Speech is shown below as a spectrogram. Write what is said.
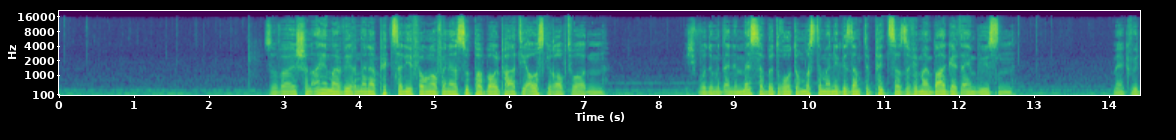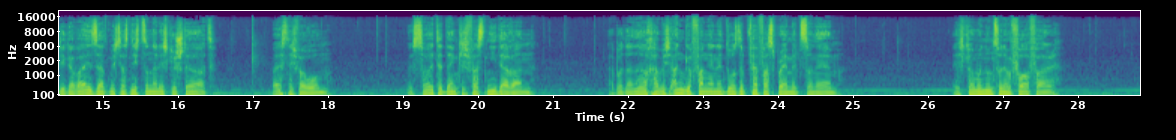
So war ich schon einmal während einer Pizzalieferung auf einer Super Bowl Party ausgeraubt worden. Ich wurde mit einem Messer bedroht und musste meine gesamte Pizza sowie mein Bargeld einbüßen. Merkwürdigerweise hat mich das nicht sonderlich gestört. Weiß nicht warum. Bis heute denke ich fast nie daran. Aber danach habe ich angefangen, eine Dose Pfefferspray mitzunehmen. Ich komme nun zu dem Vorfall.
